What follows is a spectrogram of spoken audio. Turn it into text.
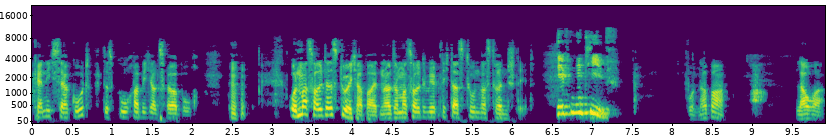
kenne ich sehr gut. Das Buch habe ich als Hörbuch. Und man sollte es durcharbeiten. Also man sollte wirklich das tun, was drin steht. Definitiv. Wunderbar. Laura,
